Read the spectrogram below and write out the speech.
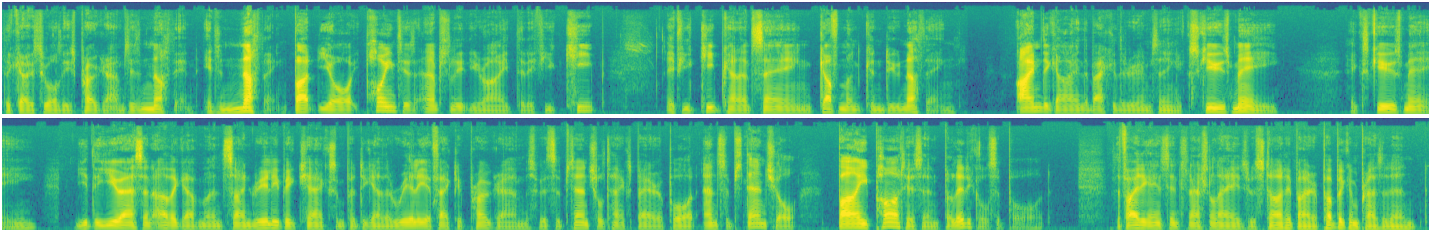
that goes to all these programs is nothing. It's nothing. But your point is absolutely right that if you keep if you keep kind of saying government can do nothing, I'm the guy in the back of the room saying, "Excuse me, excuse me." The US and other governments signed really big checks and put together really effective programs with substantial taxpayer support and substantial bipartisan political support the fight against international AIDS was started by Republican President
